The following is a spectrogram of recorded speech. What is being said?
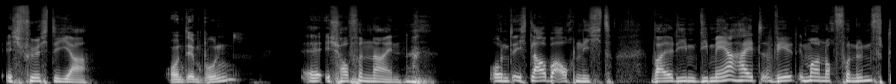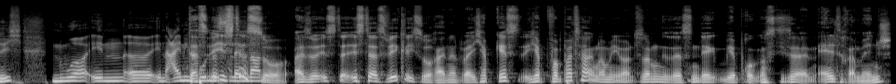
ich fürchte ja. Und im Bund? Äh, ich hoffe nein. Und ich glaube auch nicht, weil die, die Mehrheit wählt immer noch vernünftig, nur in, äh, in einigen Das ist Bundesländern. das so. Also ist, ist das wirklich so, Reinhard? Weil ich habe gestern, ich habe vor ein paar Tagen noch mit jemandem zusammengesessen, der mir prognostiziert, ein älterer Mensch,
